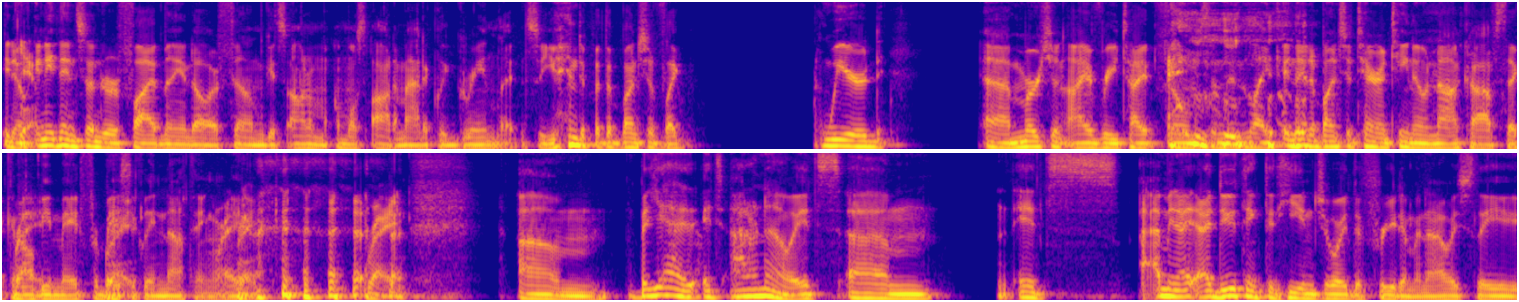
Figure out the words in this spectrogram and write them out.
you know, Yeah. anything that's under a five million dollar film gets on, almost automatically greenlit. So you end up with a bunch of like weird uh, merchant ivory type films, and then like and then a bunch of Tarantino knockoffs that can all be made for right. basically nothing. Right, Right. um, but yeah, it's I don't know. It's um, it's I mean I, I do think that he enjoyed the freedom and obviously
